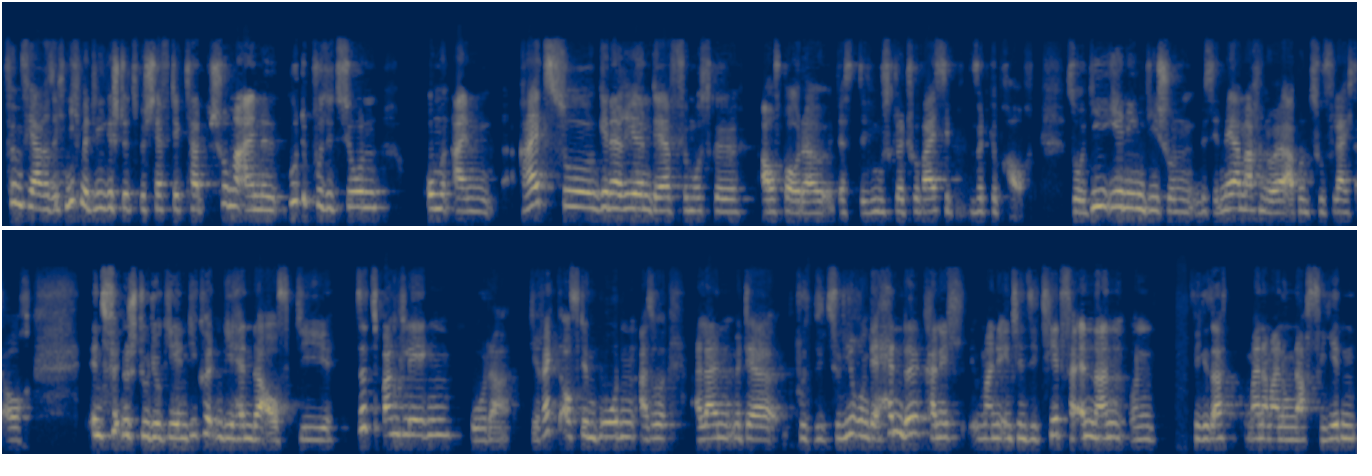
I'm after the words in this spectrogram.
fünf Jahre sich nicht mit Liegestütz beschäftigt hat, schon mal eine gute Position, um einen Reiz zu generieren, der für Muskelaufbau oder dass die Muskulatur weiß, sie wird gebraucht. So, diejenigen, die schon ein bisschen mehr machen oder ab und zu vielleicht auch ins Fitnessstudio gehen, die könnten die Hände auf die Sitzbank legen oder direkt auf dem Boden. Also allein mit der Positionierung der Hände kann ich meine Intensität verändern und wie gesagt, meiner Meinung nach für jeden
